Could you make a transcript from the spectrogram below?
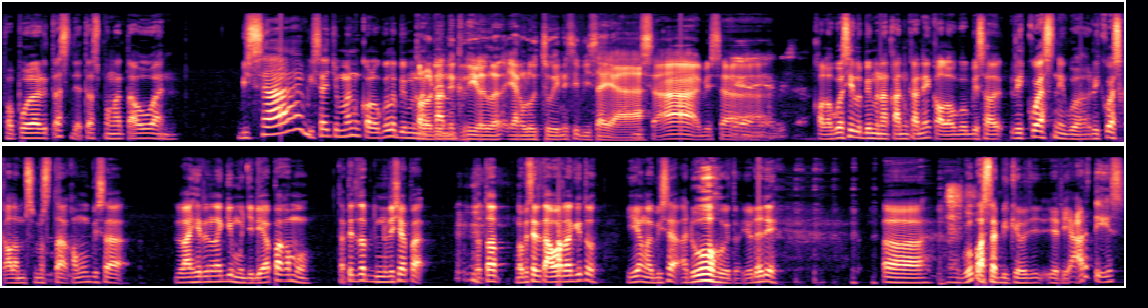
popularitas di atas pengetahuan bisa bisa cuman kalau gue lebih Kalau di menekan negeri yang lucu ini sih bisa ya. bisa bisa Iya, iya, bisa. Kalau gue sih lebih menekankannya kalau gue bisa request nih gue, request ke alam semesta, kamu bisa lahirin lagi mau jadi apa kamu? Tapi tetap di Indonesia pak, tetap nggak bisa ditawar lagi tuh. Iya nggak bisa, aduh gitu. Yaudah deh. Eh, gue pas bikin jadi artis,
